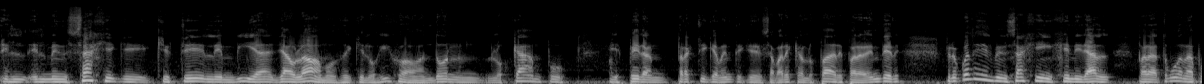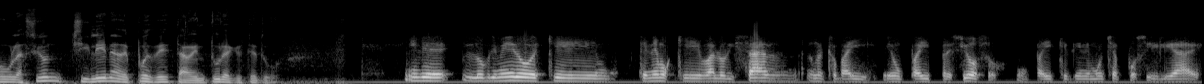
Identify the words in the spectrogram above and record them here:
el, mensaje que, que, usted le envía? Ya hablábamos de que los hijos abandonan los campos y esperan prácticamente que desaparezcan los padres para vender, pero ¿cuál es el mensaje en general para toda la población chilena después de esta aventura que usted tuvo? Mire, lo primero es que tenemos que valorizar nuestro país. Es un país precioso, un país que tiene muchas posibilidades,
